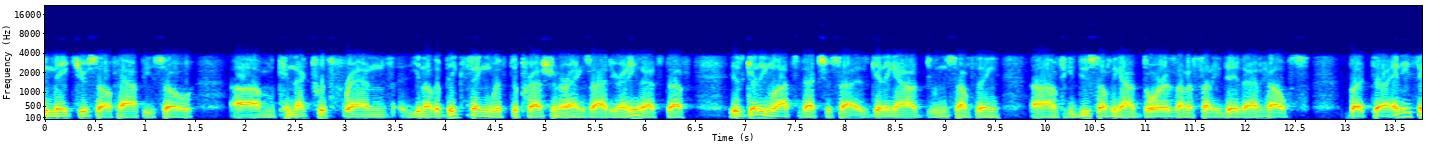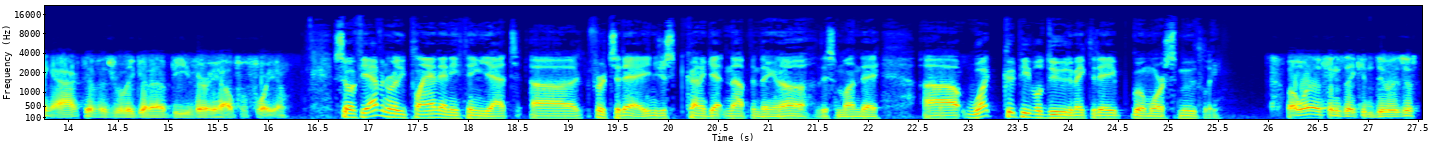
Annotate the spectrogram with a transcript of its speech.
to make yourself happy. So um, connect with friends. You know, the big thing with depression or anxiety or any of that stuff is getting lots of exercise, getting out, doing something. Uh, if you can do something outdoors on a sunny day, that helps. But uh, anything active is really going to be very helpful for you. So, if you haven't really planned anything yet uh, for today, and you're just kind of getting up and thinking, "Oh, this Monday," uh, what could people do to make the day go more smoothly? Well, one of the things they can do is just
